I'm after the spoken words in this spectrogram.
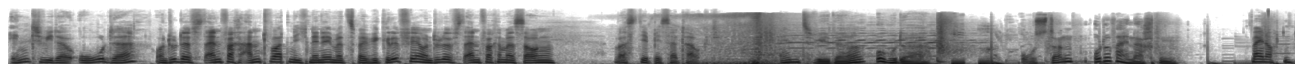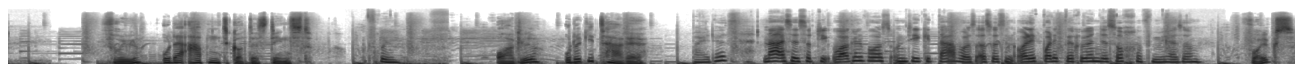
entweder oder. Und du darfst einfach antworten. Ich nenne immer zwei Begriffe und du darfst einfach immer sagen, was dir besser taugt. Entweder oder. Ostern oder Weihnachten. Weihnachten. Früh- oder Abendgottesdienst. Früh. Orgel oder Gitarre. Beides? Nein, also es hat die Orgel was und die Gitarre was. Also es sind alle beide berührende Sachen für mich. Also. Volks-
